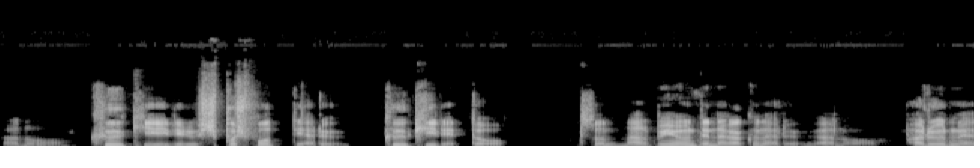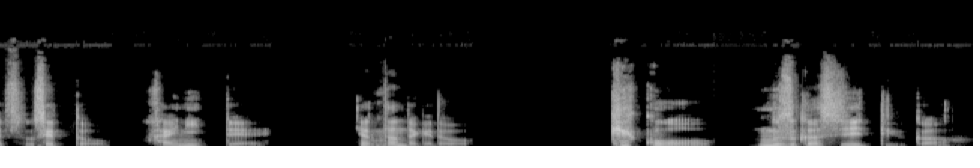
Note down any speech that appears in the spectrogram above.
あの、空気入れる、シュポシュポってやる空気入れと、ちょっとな、ビヨーンって長くなる、あの、バルーンのやつとセットを買いに行って、やったんだけど、結構難しいっていうか、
